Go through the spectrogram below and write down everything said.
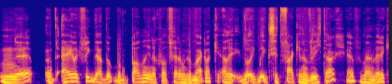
Nee, want eigenlijk vind ik dat op een bepaalde manier nog wel ferm gemakkelijk. Allee, ik, ik, ik zit vaak in een vliegtuig hè, voor mijn werk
